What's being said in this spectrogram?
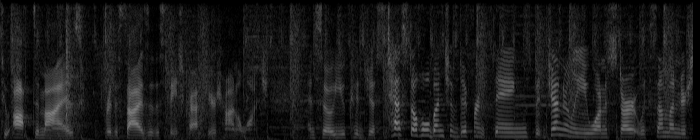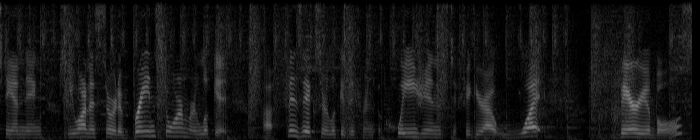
to optimize for the size of the spacecraft you're trying to launch. And so you could just test a whole bunch of different things, but generally you want to start with some understanding. So you want to sort of brainstorm or look at uh, physics or look at different equations to figure out what variables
